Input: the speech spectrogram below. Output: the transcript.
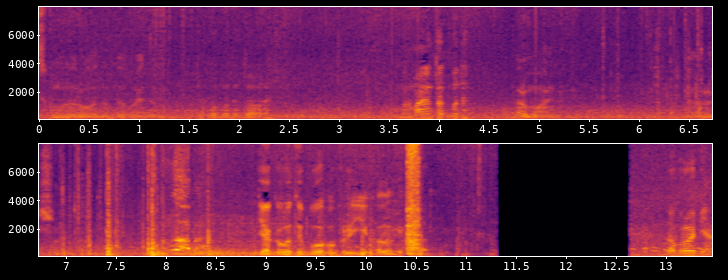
Українському народу. Давай, давай. Тако буде добре? Нормально так буде? Нормально. Хорошо. Дякувати Богу, приїхали. Доброго дня.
